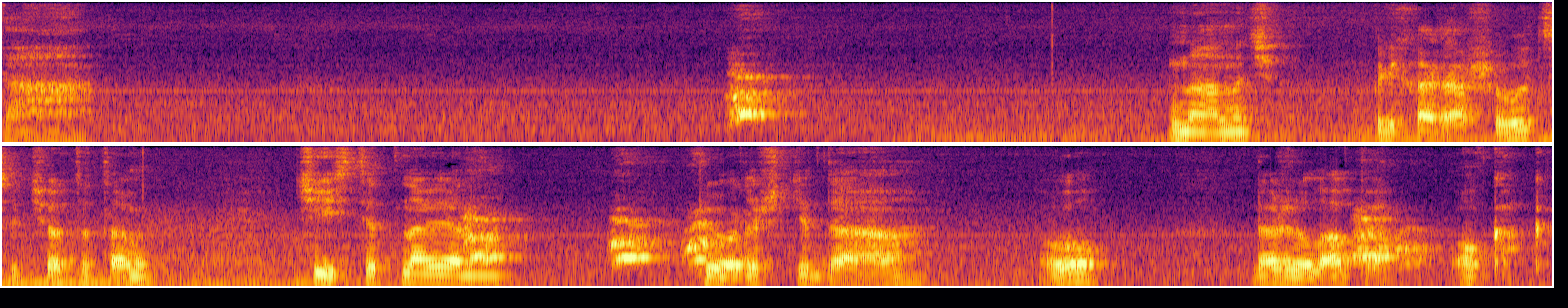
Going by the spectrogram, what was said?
да. На ночь прихорашиваются, что-то там чистят, наверное. Перышки, да. О, даже лапы. О как.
